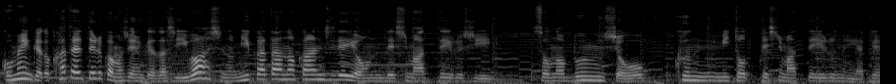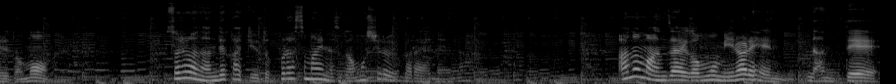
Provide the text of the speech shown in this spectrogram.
ごめんけど偏ってるかもしれんけど私岩橋の味方の感じで読んでしまっているしその文章を汲み取ってしまっているんやけれどもそれは何でかっていうとプラスマイナスが面白いからやねん。あの漫才がもう見られへんなんて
